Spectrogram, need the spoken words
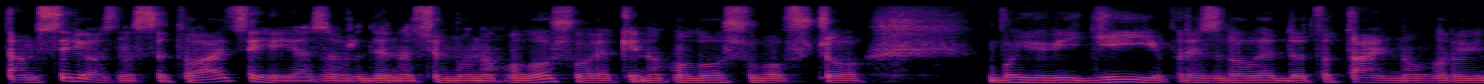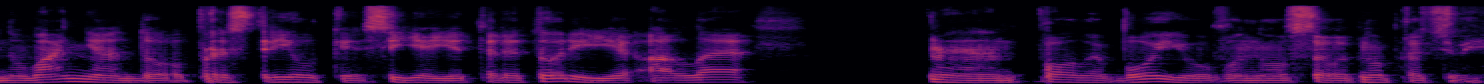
Там серйозна ситуація. Я завжди на цьому наголошував, як і наголошував, що. Бойові дії призвели до тотального руйнування, до пристрілки всієї території, але е, поле бою воно все одно працює.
